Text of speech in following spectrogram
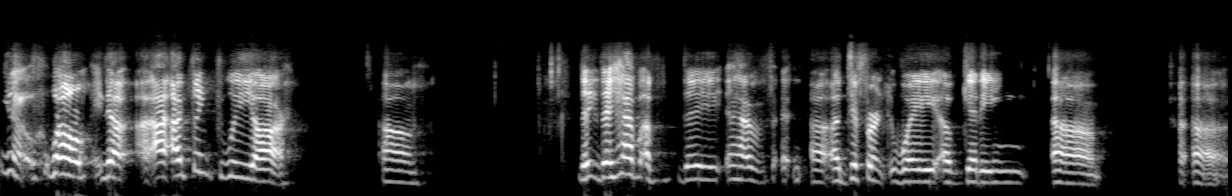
You know, well, you know, I, I think we are. Um, they they have a they have a, a different way of getting uh, uh,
